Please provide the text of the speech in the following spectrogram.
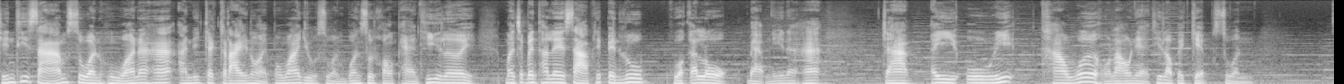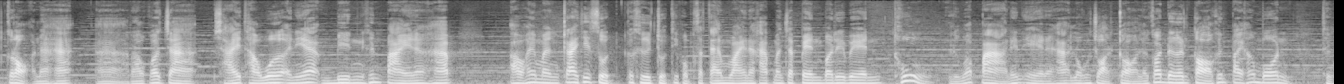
ชิ้นที่ 3 ส่วนหัวนะฮะ อันนี้จะไกลหน่อยเพราะว่าอยู่ส่วนบนสุดของแผนที่เลย มันจะเป็นทะเลสาบที่เป็นรูปหัวกะโหลกแบบนี้นะฮะ จากไออูริทาวเวอร์ของเราเนี่ยที่เราไปเก็บส่วนเกราะนะฮะ อ่า เราก็จะใช้ทาวเวอร์อันเนี้ยบินขึ้นไปนะครับ เอาให้มันใกล้ที่สุดก็คือจุดที่ผมสแตมไว้นะครับ มันจะเป็นบริเวณทุ่งหรือว่าป่านั่นเองนะฮะ ลงจอดก่อนแล้วก็เดินต่อขึ้นไปข้างบนถึง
